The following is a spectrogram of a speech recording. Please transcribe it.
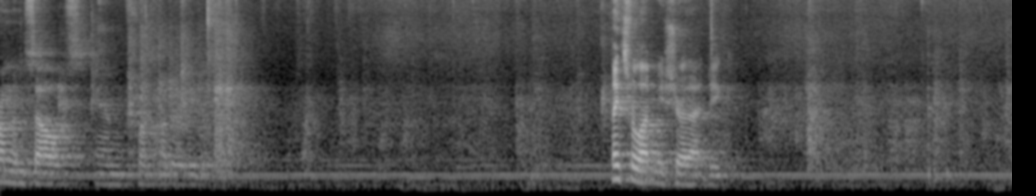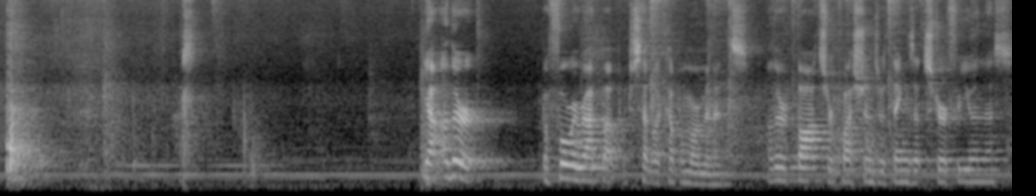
from themselves and from other leaders. Thanks for letting me share that, Deke. Yeah, other before we wrap up, we just have a couple more minutes. Other thoughts or questions or things that stir for you in this?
